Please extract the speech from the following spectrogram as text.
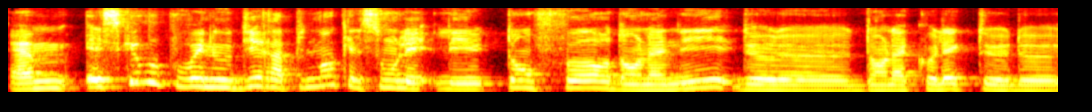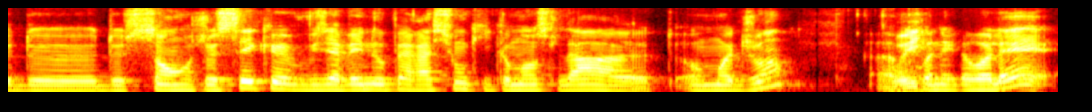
Est-ce que vous pouvez nous dire rapidement quels sont les, temps forts dans l'année dans la collecte de, sang? Je sais que vous avez une opération qui commence là au mois de juin. Prenez le relais.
